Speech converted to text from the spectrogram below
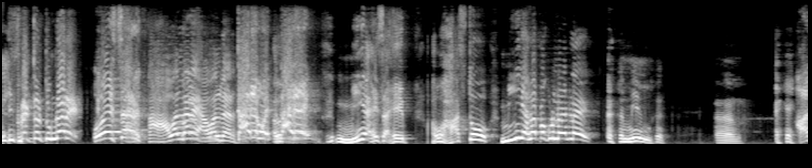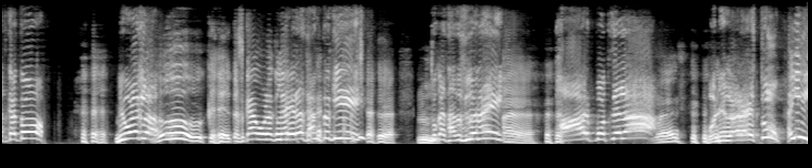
इन्स्पेक्टर तुंगारे ओय सर! हवालदार आहे हवालदार. काय रे बोल, काय रे मी आहे साहेब. अहो हाच तो. मी याला पकडून आणलाय. मी अं, हात का तो? मी ओळखलं. हो क- कसं काय ओळखलं? चेहरा सांगतो की. तू काय साधा सुद्धा नाही? अं, हार पोचलेला मग? गुन्हेगार आहेस तू. आई,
